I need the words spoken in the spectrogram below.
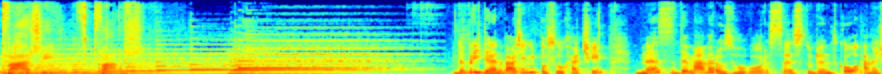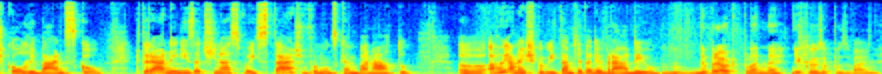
Tváři v tvář. Dobrý den, vážení posluchači. Dnes zde máme rozhovor se studentkou Aneškou Libáňskou, která nyní začíná svoji stáž v rumunském Banátu. Uh, ahoj Aneško, vítám tě tady v rádiu. Mhm, dobré odpoledne, děkuji za pozvání.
